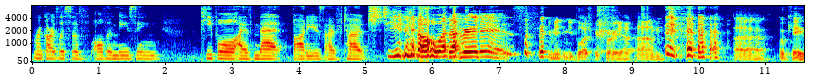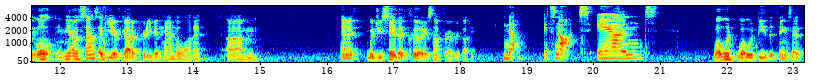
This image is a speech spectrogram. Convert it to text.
regardless of all the amazing people I've met, bodies I've touched, you know, whatever it is. You're making me blush, Victoria. Um, uh, okay, well, you know, it sounds like you've got a pretty good handle on it. Um, and if, would you say that clearly it's not for everybody? no, it's not. And What would what would be the things that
